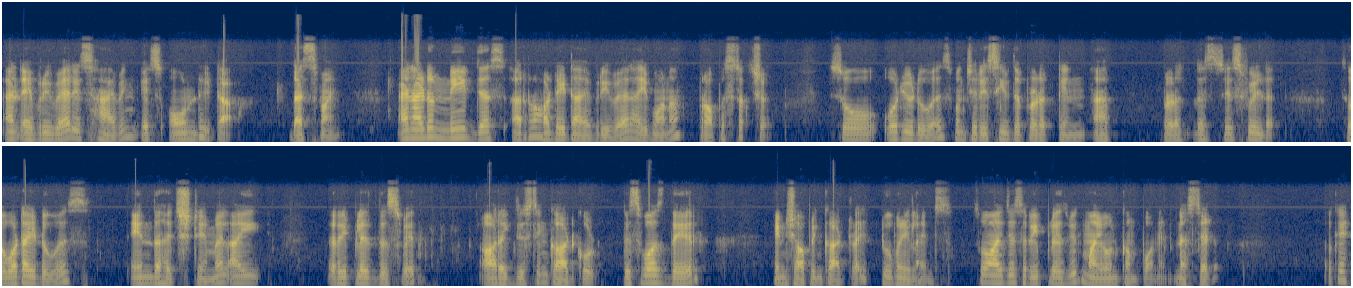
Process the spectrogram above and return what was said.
And everywhere is having its own data. That's fine. And I don't need just a raw data everywhere. I want a proper structure. So what you do is once you receive the product in app product this is filled so what I do is in the HTML I replace this with our existing card code. This was there in shopping cart right? Too many lines. So I just replace with my own component nested. Okay?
